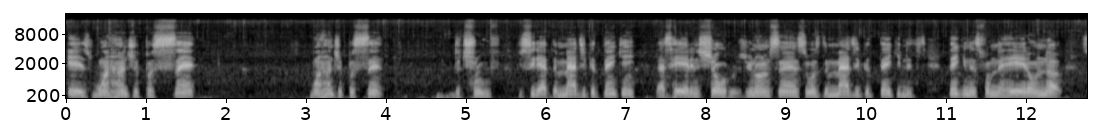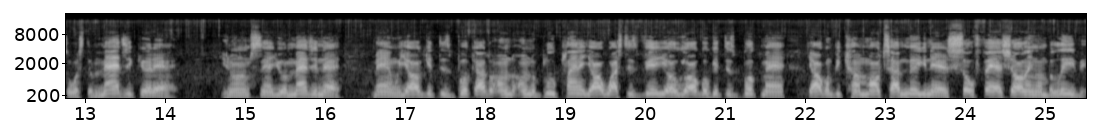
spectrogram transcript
is 100%, 100% the truth. You see that? The magic of thinking, that's head and shoulders. You know what I'm saying? So it's the magic of thinking. It's, thinking is from the head on up. So it's the magic of that. You know what I'm saying? You imagine that. Man, when y'all get this book out on the, on the blue planet, y'all watch this video, y'all go get this book, man. Y'all gonna become multimillionaires so fast, y'all ain't gonna believe it.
